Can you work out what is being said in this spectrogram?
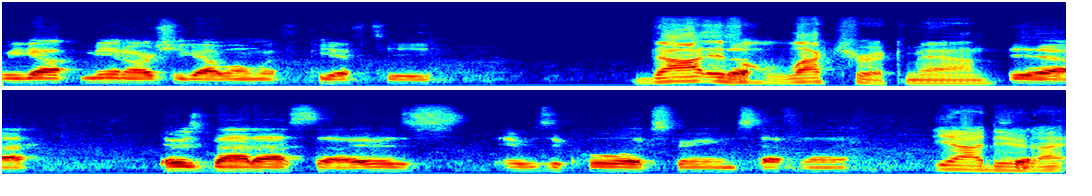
we got me and Archie got one with PFT. That is So- electric, man. Yeah, it was badass though. It was it was a cool experience, definitely. Yeah, dude. So- I,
